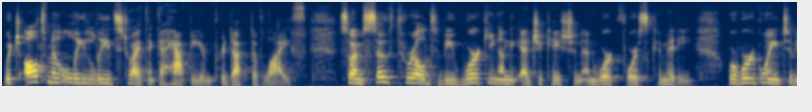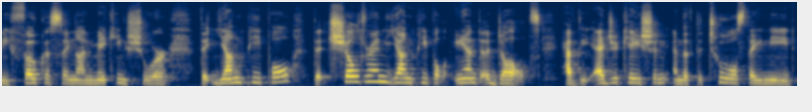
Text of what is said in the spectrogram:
which ultimately leads to, I think, a happy and productive life. So I'm so thrilled to be working on the Education and Workforce Committee, where we're going to be focusing on making sure that young people, that children, young people, and adults have the education and that the tools they need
